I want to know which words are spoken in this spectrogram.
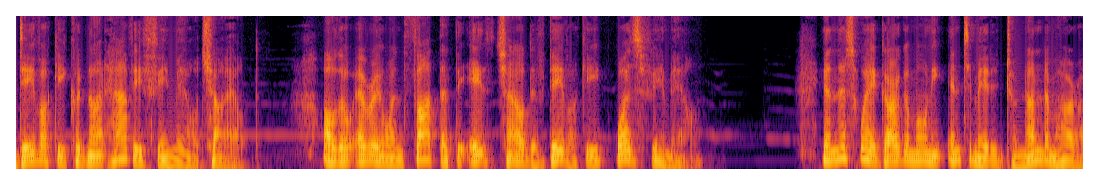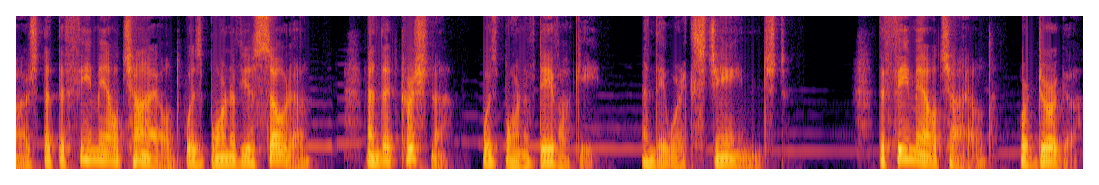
Devaki could not have a female child, although everyone thought that the eighth child of Devaki was female. In this way, Gargamuni intimated to Nanda Maharaj that the female child was born of Yasoda and that Krishna was born of Devaki, and they were exchanged. The female child, or Durga,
